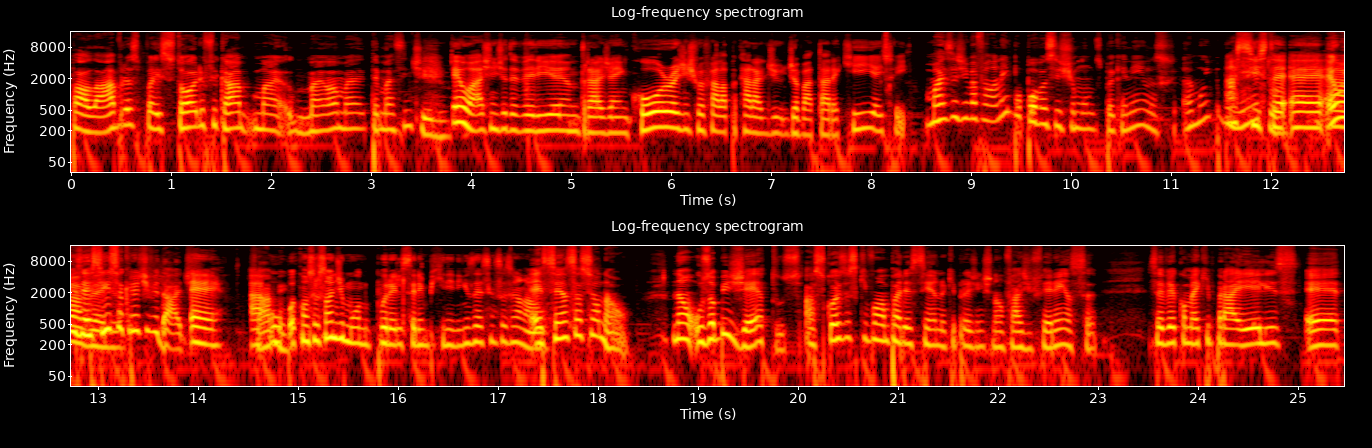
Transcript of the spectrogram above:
palavras pra história ficar ma- maior, mais, ter mais sentido. Eu acho que a gente deveria entrar já em coro, a gente vai falar pra caralho de, de Avatar aqui, é isso aí. Mas a gente vai falar nem pro povo assistir o Mundo dos Pequeninos. É muito bonito. Assista, é... É um ah, exercício velho. à criatividade. É, a, o- a construção de mundo por eles serem pequenininhos é sensacional. É sensacional. Não, os objetos, as coisas que vão aparecendo que pra gente não faz diferença, você vê como é que pra eles é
